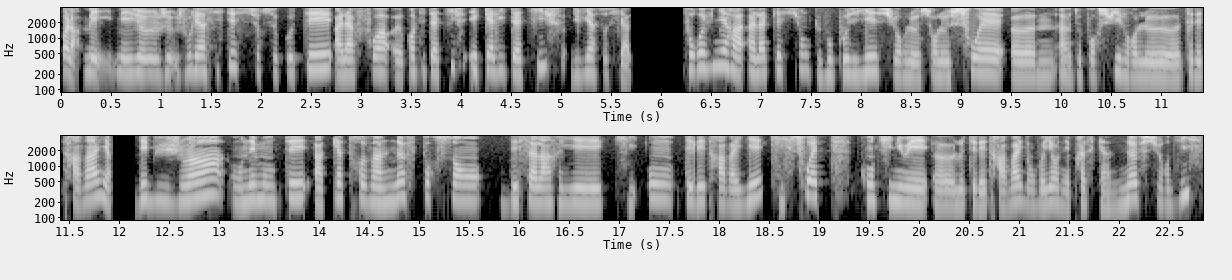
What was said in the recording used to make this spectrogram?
Voilà, mais, mais je, je, voulais insister sur ce côté à la fois quantitatif et qualitatif du lien social. Pour revenir à, la question que vous posiez sur le, souhait euh, euh, de poursuivre le télétravail, début juin, on est monté à 89% des salariés qui ont télétravaillé, qui souhaitent continuer euh, le télétravail. Donc, vous voyez, on est presque à 9 sur 10.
